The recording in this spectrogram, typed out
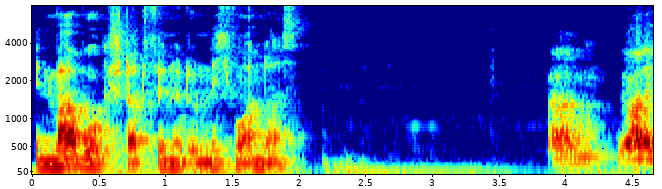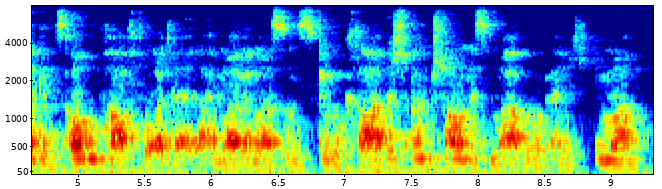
in Marburg stattfindet und nicht woanders? Ähm, ja, da gibt es auch ein paar Vorteile. Einmal, wenn wir es uns geografisch anschauen, ist Marburg eigentlich immer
